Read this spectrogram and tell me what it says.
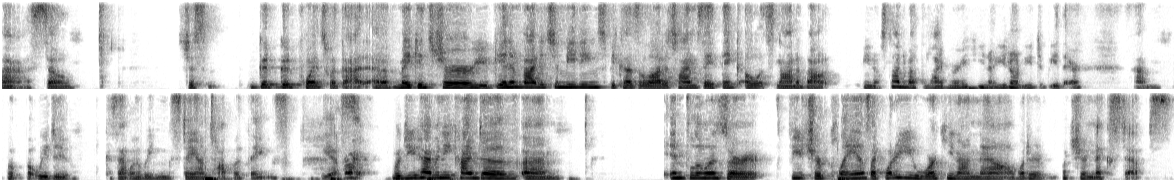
uh, so just good good points with that. Uh, making sure you get invited to meetings because a lot of times they think, oh, it's not about you know, it's not about the library. You know, you don't need to be there, um, but but we do because that way we can stay on top of things. Yes. All right. Well, do you have any kind of um, influence or future plans? Like, what are you working on now? What are what's your next steps?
